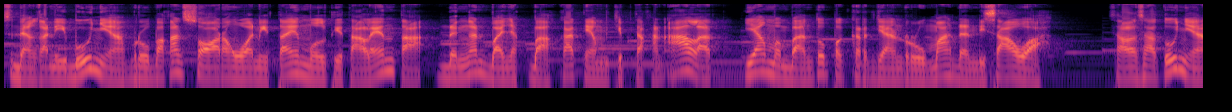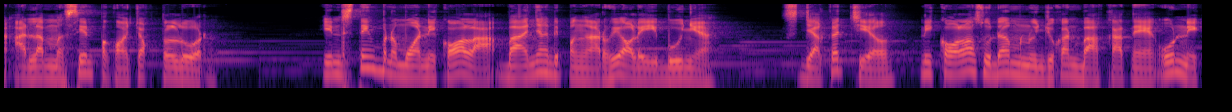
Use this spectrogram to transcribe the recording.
Sedangkan ibunya merupakan seorang wanita yang multitalenta dengan banyak bakat yang menciptakan alat yang membantu pekerjaan rumah dan di sawah. Salah satunya adalah mesin pengocok telur. Insting penemuan Nikola banyak dipengaruhi oleh ibunya. Sejak kecil, Nikola sudah menunjukkan bakatnya yang unik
